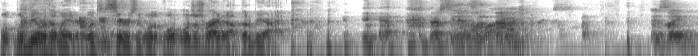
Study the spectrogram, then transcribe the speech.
We'll, we'll deal with it later. We'll just seriously, we'll, we'll, we'll just write it up. It'll be all right. yeah, there's See, these that's little the thing. asterisks. Is like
